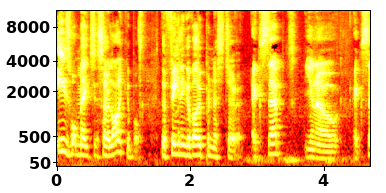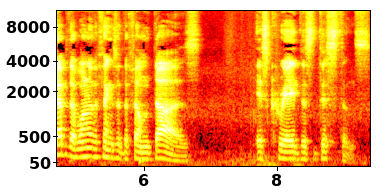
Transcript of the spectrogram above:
is what makes it so likable. The feeling of openness to it. except you know except that one of the things that the film does is create this distance.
